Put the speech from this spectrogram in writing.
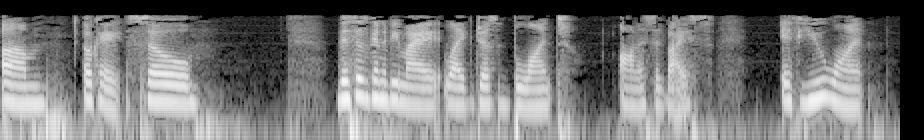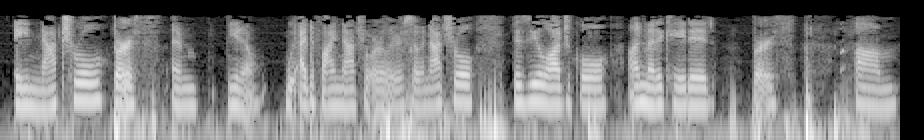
Um, okay, so this is gonna be my like just blunt, honest advice. If you want a natural birth and you know I defined natural earlier, so a natural, physiological, unmedicated birth. Um,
